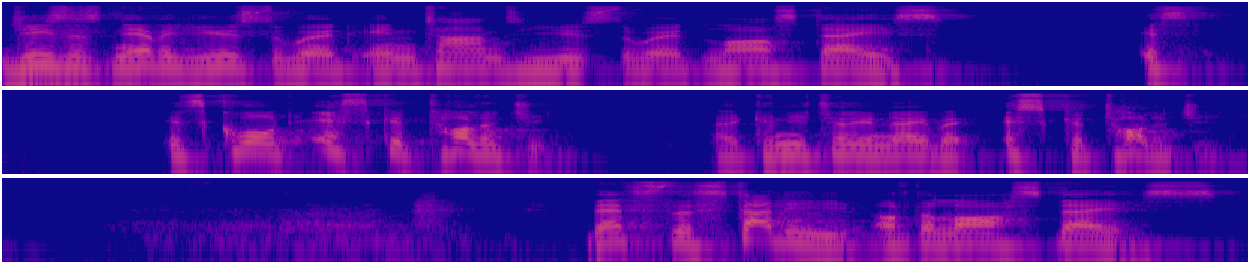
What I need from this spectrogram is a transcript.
Jesus never used the word end times, he used the word last days. It's, it's called eschatology. Uh, can you tell your neighbor eschatology? That's the study of the last days.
